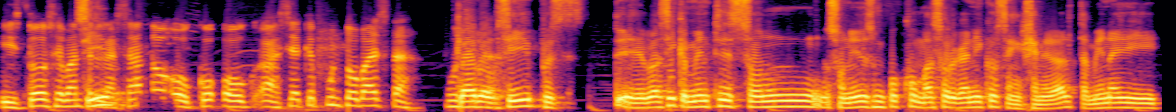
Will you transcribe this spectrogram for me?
y todo se va entrelazando, o, hacia qué punto va esta? Claro, sí, pues eh, básicamente son sonidos un poco más orgánicos en general. También hay,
